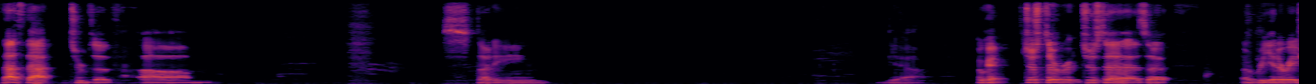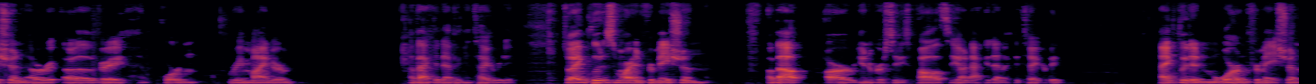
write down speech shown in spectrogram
that's that in terms of um, studying. Yeah. Okay. Just a just a, as a, a reiteration, a, a very important reminder of academic integrity. So I included some more information about our university's policy on academic integrity. I included more information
